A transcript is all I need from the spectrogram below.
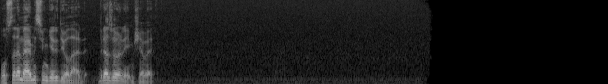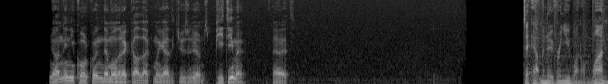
Bosslara mermi süngeri diyorlardı. Biraz öyleymiş evet. Dünyanın en iyi korku oyunu demo olarak kaldı. Aklıma geldi ki üzülüyorum. PT mi? Evet. To outmaneuvering you one on one.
